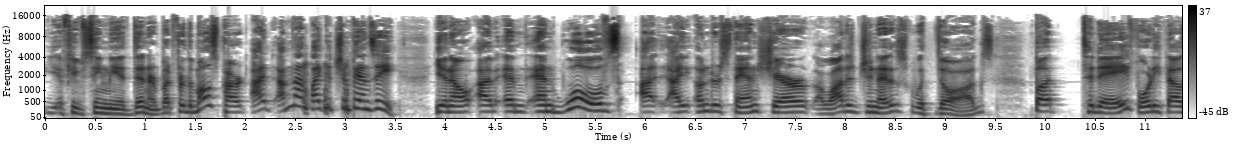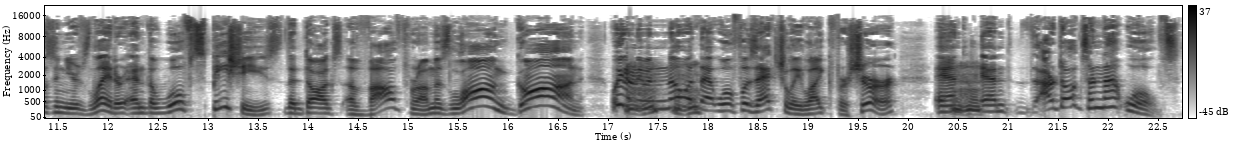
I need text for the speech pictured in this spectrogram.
if you've seen me at dinner. But for the most part, I, am not like a chimpanzee, you know. I, and and wolves, I, I understand, share a lot of genetics with dogs, but today, 40,000 years later, and the wolf species the dogs evolved from is long gone. We don't mm-hmm, even know mm-hmm. what that wolf was actually like for sure. And, mm-hmm. and our dogs are not wolves.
